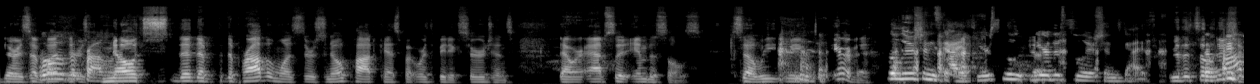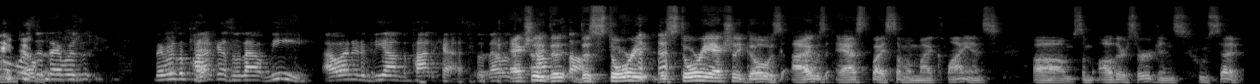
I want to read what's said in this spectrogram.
there's a bunch there's the notes the, the the problem was there's no podcast by orthopedic surgeons that were absolute imbeciles so we we took care of it. Solutions guys, you're you're the solutions guys. You're the solution. The problem was that there was there was a podcast without me. I wanted to be on the podcast, so that was actually the the story. the story actually goes. I was asked by some of my clients, um, some other surgeons, who said,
